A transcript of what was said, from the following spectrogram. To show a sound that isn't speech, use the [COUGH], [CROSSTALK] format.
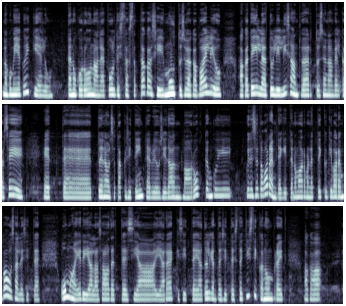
nagu meie kõigi elu tänu koroonale poolteist aastat tagasi muutus väga palju, aga teile tuli lisandväärtusena veel ka see, et eh, tõenäoliselt hakkasite intervjuusid andma rohkem, kui, kui te seda varem tegite, no ma arvan, et te ikkagi varem ka osalesite oma erialasaadetes ja, ja rääkisite ja tõlgendasite statistikanumbreid, aga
